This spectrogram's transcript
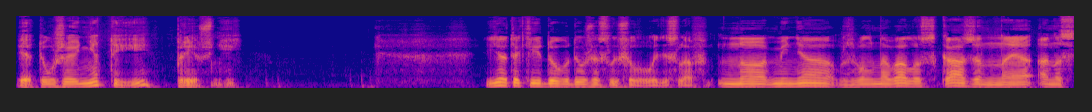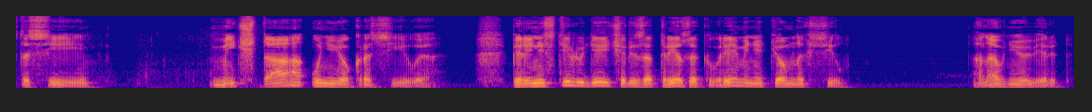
это уже не ты прежний. Я такие доводы уже слышал, Владислав, но меня взволновало сказанное Анастасии. Мечта у нее красивая — перенести людей через отрезок времени темных сил. Она в нее верит.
